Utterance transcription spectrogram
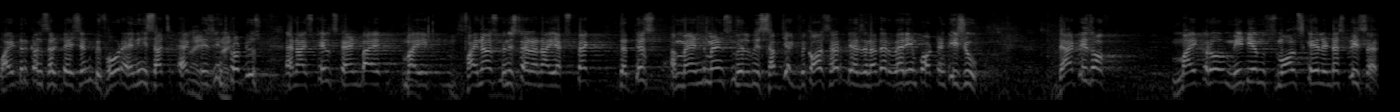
wider consultation before any such act Right, is right. introduced. And I still stand by my finance minister and I expect that this amendments will be subject because, sir, there's another very important issue. That is of micro, medium, small scale industry, sir.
